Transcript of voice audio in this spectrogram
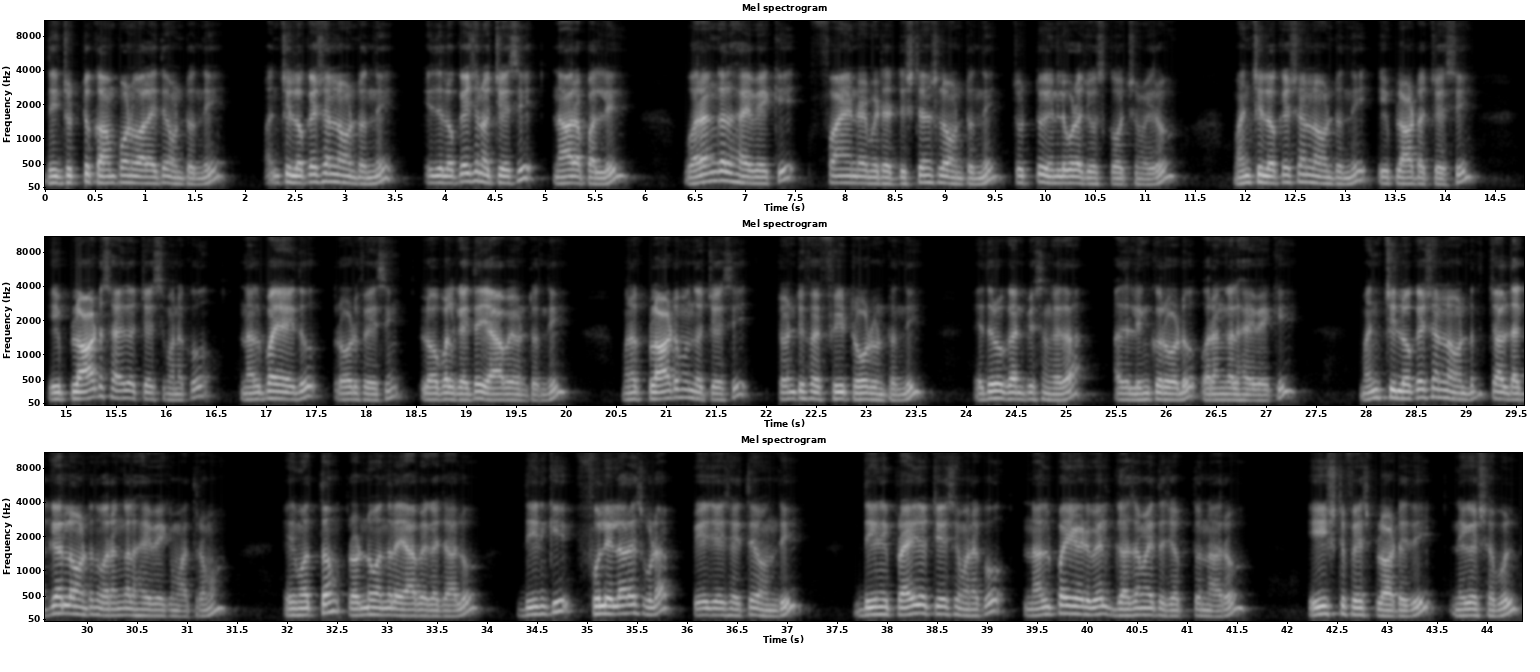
దీని చుట్టూ కాంపౌండ్ వాల్ అయితే ఉంటుంది. మంచి లొకేషన్లో ఉంటుంది. ఇది లొకేషన్ వచ్చేసి నారపల్లి. వరంగల్ హైవేకి ఫైవ్ హండ్రెడ్ మీటర్ డిస్టెన్స్లో ఉంటుంది. చుట్టూ ఇండ్లు కూడా చూసుకోవచ్చు మీరు. మంచి లొకేషన్లో ఉంటుంది ఈ ప్లాట్ వచ్చేసి. ఈ ప్లాట్ సైజ్ వచ్చేసి మనకు నలభై ఐదు రోడ్ ఫేసింగ్ లోపలికి అయితే యాభై ఉంటుంది. మనకు ప్లాట్ ముందు వచ్చేసి ట్వంటీ ఫైవ్ ఫీట్ రోడ్ ఉంటుంది. ఎదురు కనిపిస్తుంది కదా అది లింక్ రోడ్డు వరంగల్ హైవేకి. మంచి లొకేషన్లో ఉంటుంది. చాలా దగ్గరలో ఉంటుంది వరంగల్ హైవేకి మాత్రము. ఇది మొత్తం రెండు వందల యాభై గజాలు. దీనికి ఫుల్ ఎల్ఆర్ఎస్ కూడా పే చేసి అయితే ఉంది. దీని ప్రైజ్ వచ్చేసి మనకు నలభై ఏడు వేలు గజం అయితే చెప్తున్నారు. ఈస్ట్ ఫేస్ ప్లాట్ ఇది నెగోషియబుల్.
